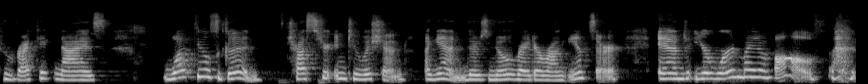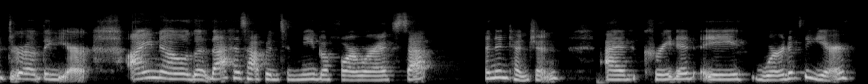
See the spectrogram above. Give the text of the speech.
to recognize what feels good Trust your intuition. Again, there's no right or wrong answer. And your word might evolve throughout the year. I know that that has happened to me before where I've set an intention, I've created a word of the year,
